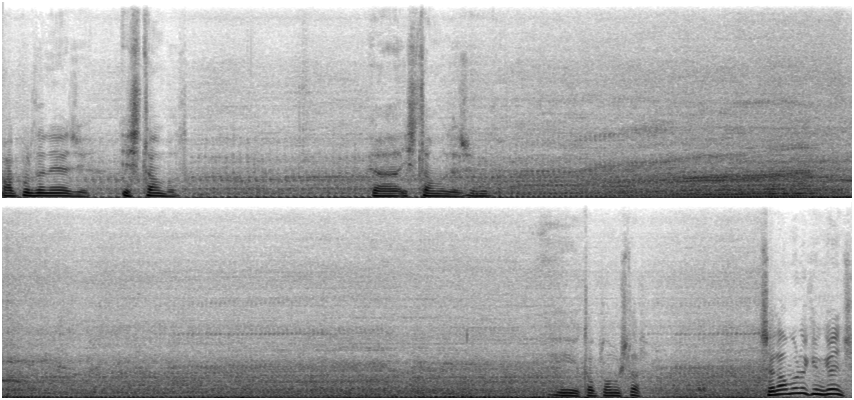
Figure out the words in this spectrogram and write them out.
Bak burada ne yazıyor? İstanbul. Ya İstanbul yazıyor burada. İyi toplamışlar. Selamünaleyküm genç.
